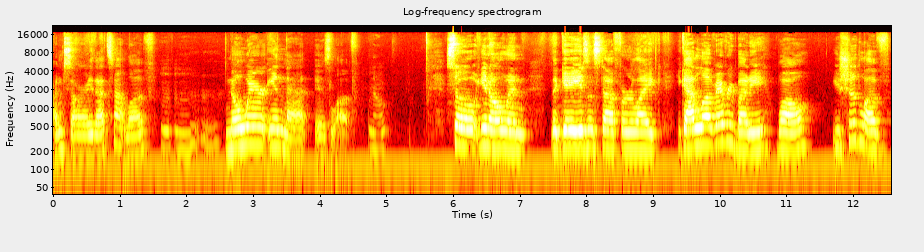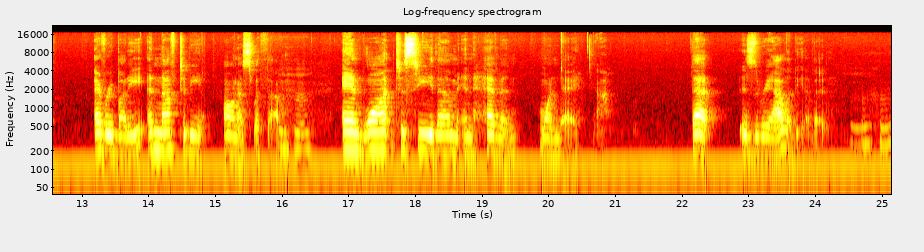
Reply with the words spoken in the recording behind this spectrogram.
I'm sorry, that's not love. Mm-mm. Nowhere in that is love. No. So, you know, when the gays and stuff are like, you gotta love everybody, well, you should love everybody enough to be honest with them mm-hmm. and want to see them in heaven one day. Yeah. That is the reality of it. Mm-hmm.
